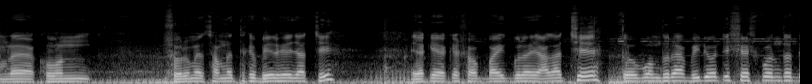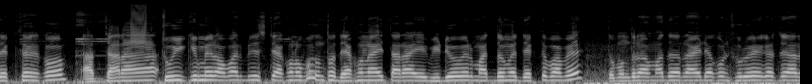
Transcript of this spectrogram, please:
আমরা এখন শোরুমের সামনে থেকে বের হয়ে যাচ্ছি। একে একে সব বাইকগুলোই আগাচ্ছে। তো বন্ধুরা, ভিডিওটি শেষ পর্যন্ত দেখতে থাকো। আর যারা চুইকিমের ওভারব্রিজটা এখনও পর্যন্ত দেখো নাই, তারা এই ভিডিওর মাধ্যমে দেখতে পাবে। তো বন্ধুরা, আমাদের রাইড এখন শুরু হয়ে গেছে আর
